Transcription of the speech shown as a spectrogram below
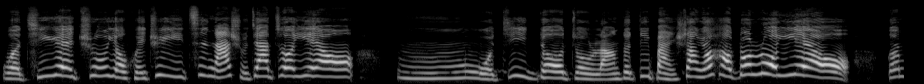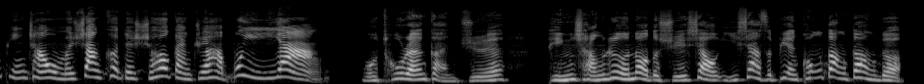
我七月初有回去一次拿暑假作业哦。嗯，我记得走廊的地板上有好多落叶哦，跟平常我们上课的时候感觉好不一样。我突然感觉。平常热闹的学校一下子变空荡荡的，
